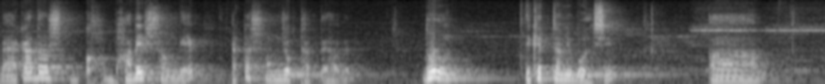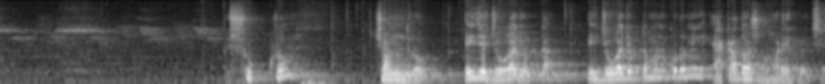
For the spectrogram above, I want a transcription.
বা একাদশ ভাবের সঙ্গে একটা সংযোগ থাকতে হবে। ধরুন, এক্ষেত্রে আমি বলছি শুক্র, চন্দ্র, এই যে যোগাযোগটা, এই যোগাযোগটা মনে করুন এই একাদশ ঘরে হয়েছে।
